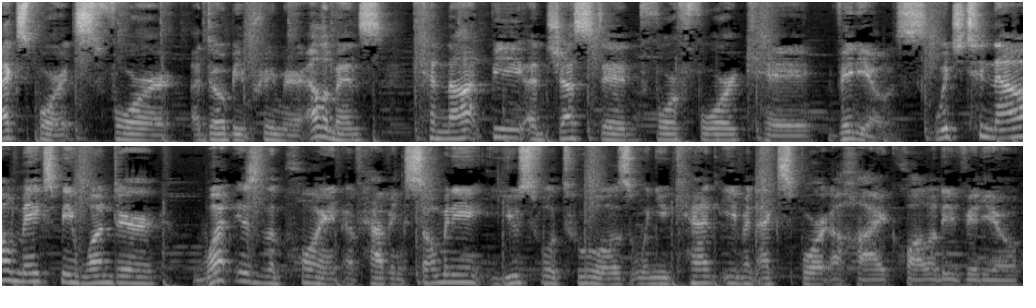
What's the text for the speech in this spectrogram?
exports for Adobe Premiere Elements cannot be adjusted for 4K videos, which to now makes me wonder what is the point of having so many useful tools when you can't even export a high quality video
